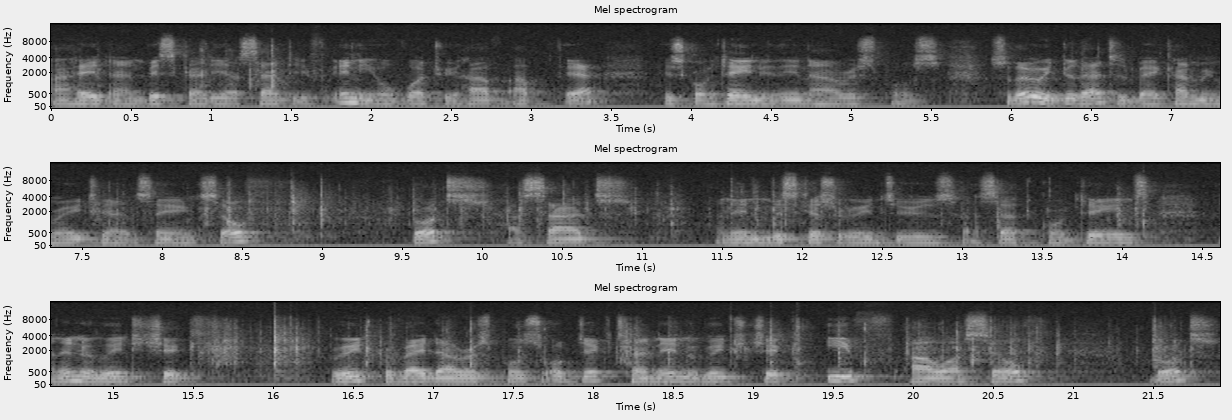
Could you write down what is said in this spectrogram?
ahead and basically assert if any of what we have up there is contained within our response. So the way we do that is by coming right here and saying self dot assert and then in this case we're going to use assert contains and then we're going to check we're going to provide our response object and then we're going to check if our self dot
